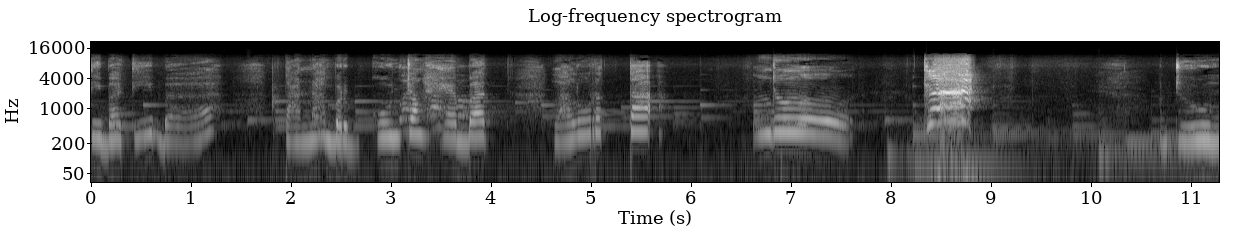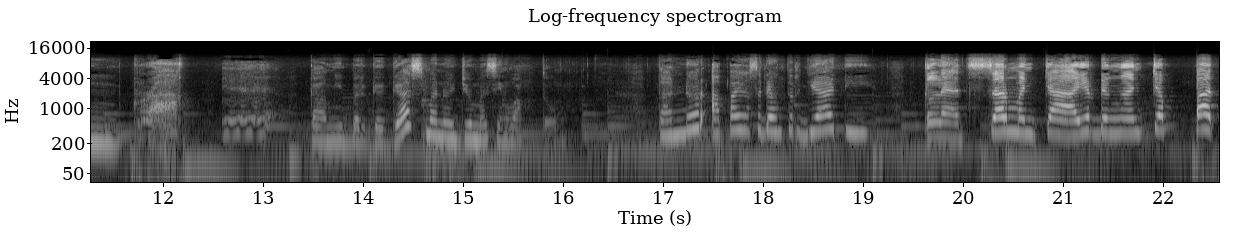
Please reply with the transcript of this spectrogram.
Tiba-tiba tanah berguncang hebat lalu retak. Duh. Kak. Dum krak. Kami bergegas menuju mesin waktu. Thunder, apa yang sedang terjadi? Gletser mencair dengan cepat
